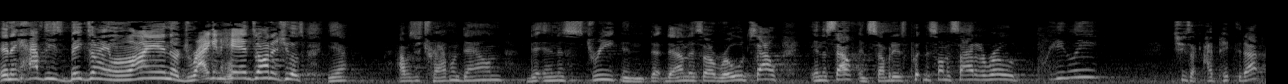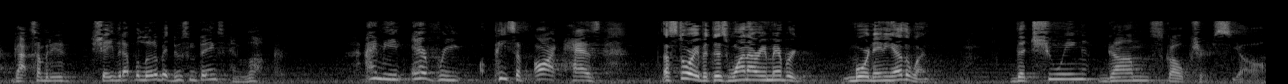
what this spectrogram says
and they have these big giant lion or dragon heads on it. She goes, yeah, I was just traveling down in the street and down this uh, road south, in the south, and somebody was putting this on the side of the road. Really? She's like, I picked it up, got somebody to shave it up a little bit, do some things, and look. I mean, every piece of art has a story, but this one I remembered more than any other one. The chewing gum sculptures, y'all.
